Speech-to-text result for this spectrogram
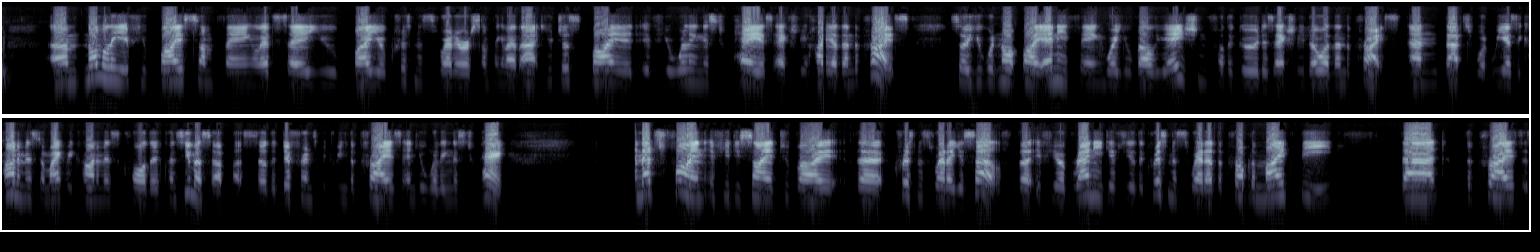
um, normally if you buy something, let's say you buy your Christmas sweater or something like that, you just buy it if your willingness to pay is actually higher than the price. So you would not buy anything where your valuation for the good is actually lower than the price. And that's what we as economists or microeconomists call the consumer surplus. So the difference between the price and your willingness to pay. And that's fine if you decide to buy the Christmas sweater yourself. But if your granny gives you the Christmas sweater, the problem might be that the price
